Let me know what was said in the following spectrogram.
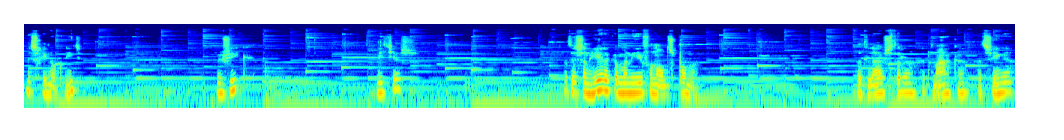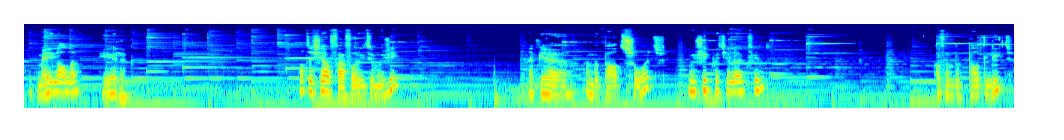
Misschien ook niet. Muziek, liedjes. Het is een heerlijke manier van ontspannen. Het luisteren, het maken, het zingen, het meelallen, heerlijk. Wat is jouw favoriete muziek? Heb je een bepaald soort muziek wat je leuk vindt? Of een bepaald lied?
